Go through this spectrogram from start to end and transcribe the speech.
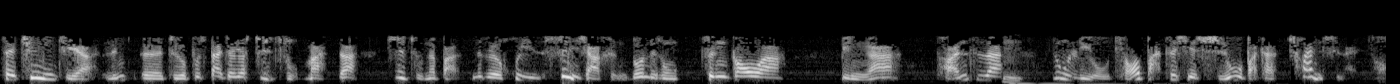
在清明节啊，人呃，这个不是大家要祭祖嘛，是吧？祭祖呢，把那个会剩下很多那种蒸糕啊、饼啊、团子啊，嗯，用柳条把这些食物把它串起来。哦，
